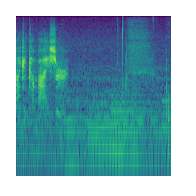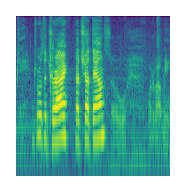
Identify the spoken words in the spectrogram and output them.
I could come by, sure. Okay. It's worth a try. Got shut down. So, what about me?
